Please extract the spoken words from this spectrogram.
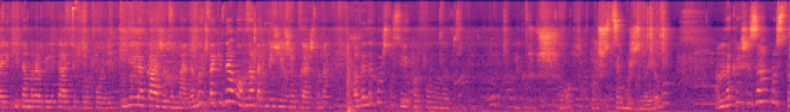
е, які там реабілітацію проходять. І Юля каже до мене: ми ж так ідемо, вона так між іншим каже до мене, а ви не хочете свої парфуми випустити? Я кажу, що? А що це можливо? А вона каже, запросто.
